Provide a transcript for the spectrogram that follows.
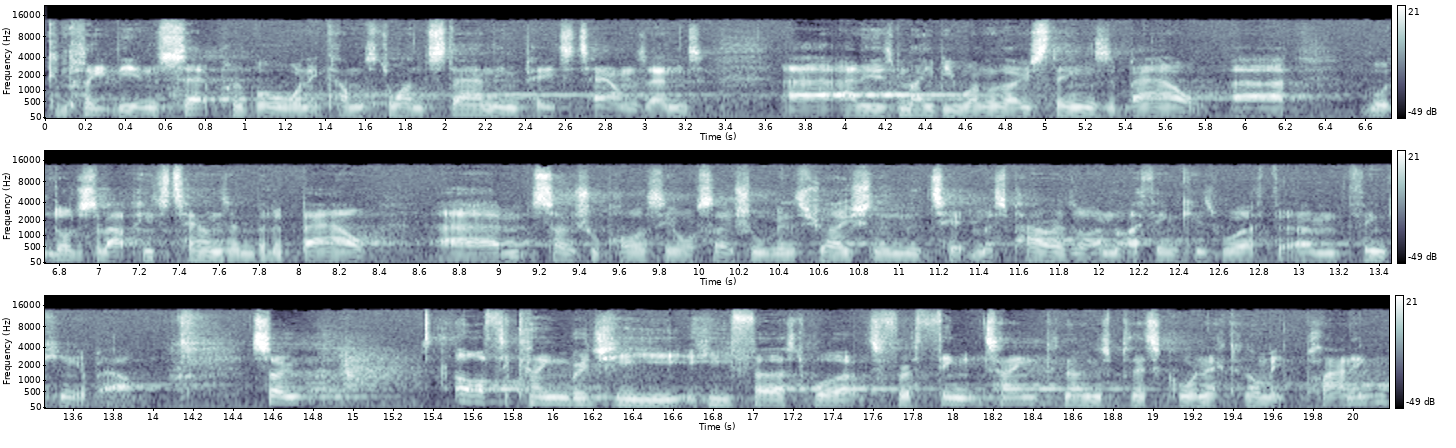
completely inseparable when it comes to understanding Peter Townsend. Uh, and it is maybe one of those things about, uh, not just about Peter Townsend, but about um, social policy or social administration and the Titmuss paradigm that I think is worth um, thinking about. So, after Cambridge, he, he first worked for a think tank known as Political and Economic Planning.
